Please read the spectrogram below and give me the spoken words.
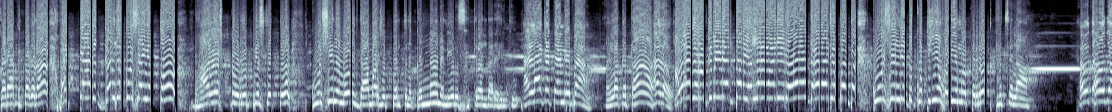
ಕಡ್ಯಾಕ ತಗದ ಹೊಟ್ಯಾಗ ಗಂಧ ಕೋಶ ಇತ್ತು ಬಹಳಷ್ಟು ರೂಪಿಸ್ತಿತ್ತು. ಕೂಸಿನ ನೋಡಿ ದಾಮಾಜಿ ಪಂತನ ಕಣ್ಣಾನ ನೀರು ಸತ್ರ ಅಂದಾರೆ ಹರಿತು. ಅಳ್ಳಾಕತ್ತನ್ರಿಪ್ಪ ಅಳ್ಳಕತ್ತ. ಅವಾಗ ರುಕ್ಮಿಣಿ ಅಂತ ಎಲ್ಲ ಮಾಡಿದ ದಾಮಾಜಿ ಪಂತ ಕೂಸಿಂದಿಟ್ಟು ಕುತ್ತಿಗೆ ಹೊಡಿ ಮತ್ತು ರಕ್ತ ಹಚ್ಚಲ. ಹೌದು ಹೌದು.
